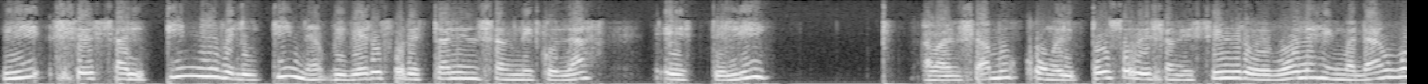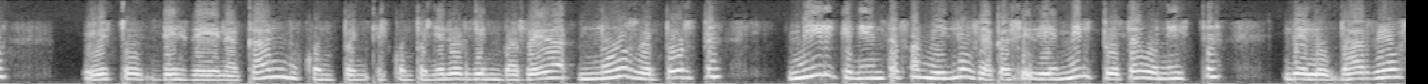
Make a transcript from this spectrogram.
y Cesalpinia Velutina, vivero forestal en San Nicolás, Estelí. Avanzamos con el pozo de San Isidro de Bolas en Managua, esto desde Enacal, el compañero Orguín Barrera nos reporta 1.500 familias, o sea, casi 10.000 protagonistas de los barrios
